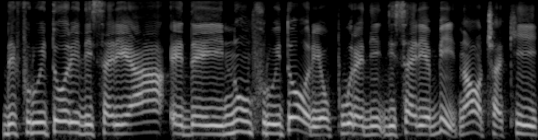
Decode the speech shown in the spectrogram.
dei fruitori di serie A e dei non fruitori oppure di, di serie B, no? Cioè chi...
